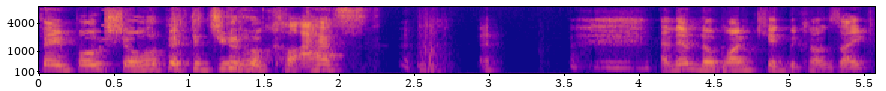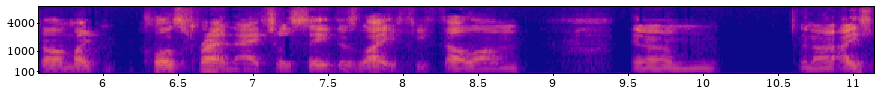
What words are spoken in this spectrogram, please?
they both show up at the judo class, and then the one kid becomes like uh, my close friend. Actually saved his life. He fell um, in, um, in an ice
